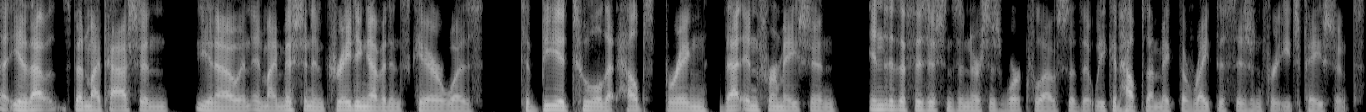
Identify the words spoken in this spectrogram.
uh, you know, that's been my passion, you know, and, and my mission in creating evidence care was to be a tool that helps bring that information into the physicians and nurses workflow so that we can help them make the right decision for each patient.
